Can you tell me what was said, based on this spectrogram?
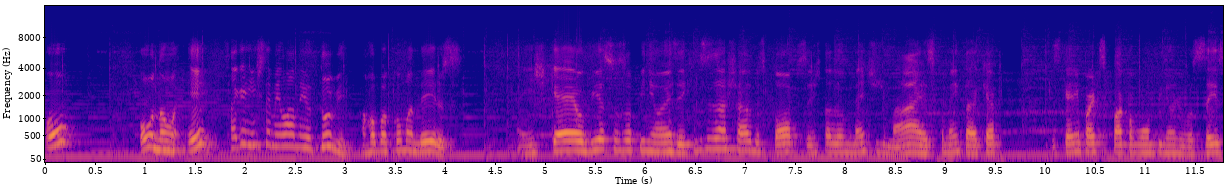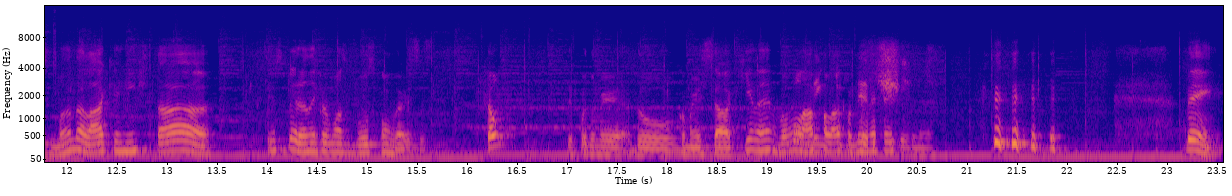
Ou, ou não, e segue a gente também lá no YouTube, arroba comandeiros. A gente quer ouvir as suas opiniões aí. O que vocês acharam dos tops? A gente tá dando match demais. Comenta, quer, vocês querem participar com alguma opinião de vocês? Manda lá que a gente tá esperando aí para umas boas conversas. Então, depois do, do comercial aqui, né? Vamos Momento lá falar com a cartinha. Bem,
